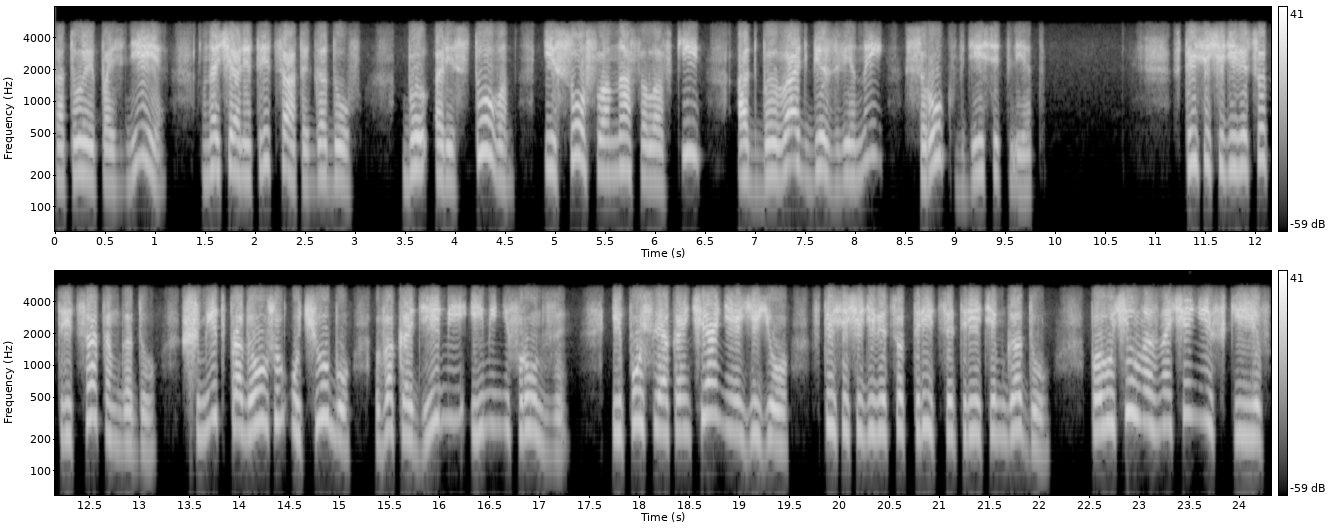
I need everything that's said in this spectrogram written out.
который позднее, в начале 30-х годов, был арестован и сослан на Соловки отбывать без вины срок в 10 лет. В 1930 году Шмидт продолжил учебу в Академии имени Фрунзе и после окончания ее в 1933 году получил назначение в Киев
